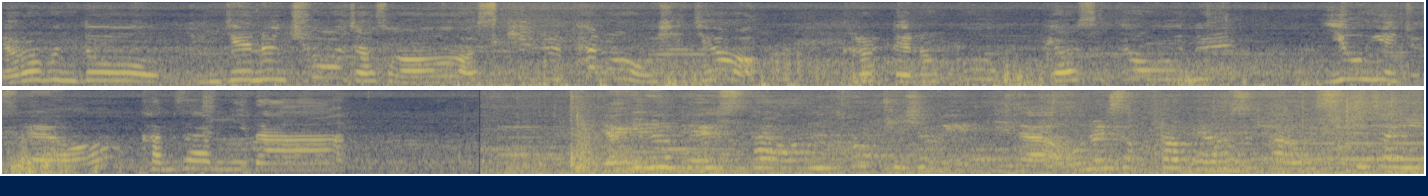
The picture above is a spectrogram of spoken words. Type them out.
여러분도 이제는 추워져서 스키를 타러 오시죠? 그럴 때는 꼭 베어스타운을 이용해 주세요. 감사합니다. 여기는 베어스타운 커피숍입니다. 오늘서부터 베어스타운 스키장이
